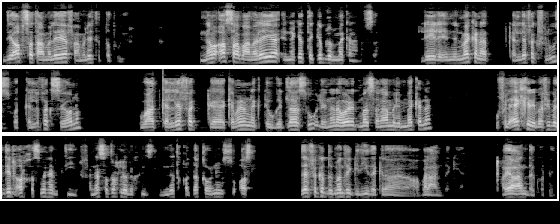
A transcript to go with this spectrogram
دي أبسط عملية في عملية التطوير. إنما أصعب عملية إنك أنت تجيب له المكنة نفسها. ليه؟ لأن المكنة هتكلفك فلوس وهتكلفك صيانة وهتكلفك كمان إنك توجد لها سوق. لأن أنا وارد مثلا أعمل المكنة وفي الآخر يبقى في بديل أرخص منها بكتير. فالناس هتروح للرخيص لأن ده قوانين السوق أصلا. زي فكرة الضمانات الجديدة كده عقبال عندك يعني. وهي عندك already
